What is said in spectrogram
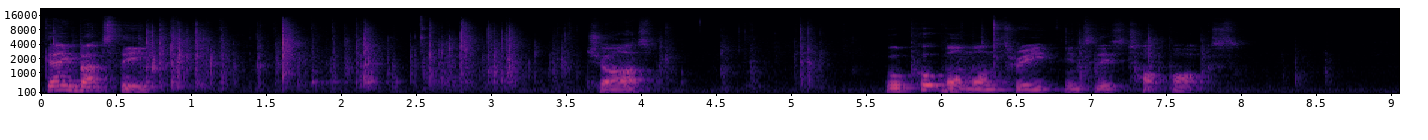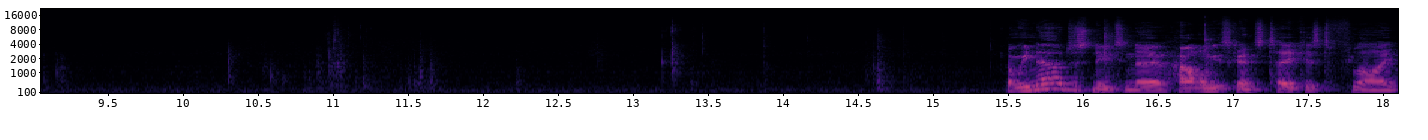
Going back to the chart, we'll put 113 into this top box. And we now just need to know how long it's going to take us to fly,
